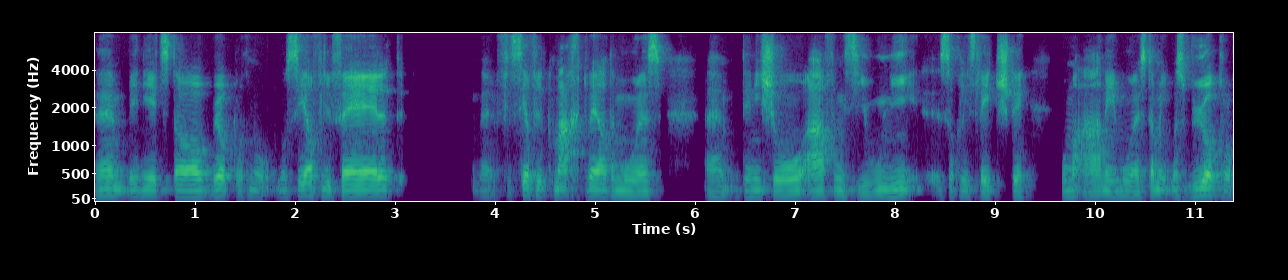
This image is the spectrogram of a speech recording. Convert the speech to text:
Ähm, wenn jetzt da wirklich noch, noch sehr viel fehlt, äh, sehr viel gemacht werden muss, ähm, dann ist schon Anfang Juni so ein das Letzte, wo man annehmen muss, damit man es wirklich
